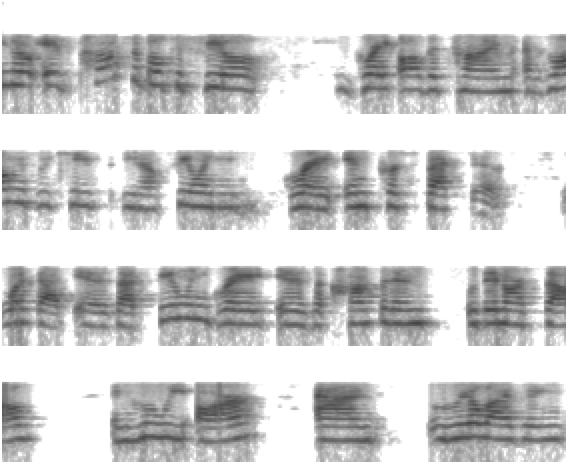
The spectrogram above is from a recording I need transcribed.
you know, it's possible to feel great all the time as long as we keep, you know, feeling great in perspective. What that is, that feeling great is a confidence within ourselves in who we are and realizing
